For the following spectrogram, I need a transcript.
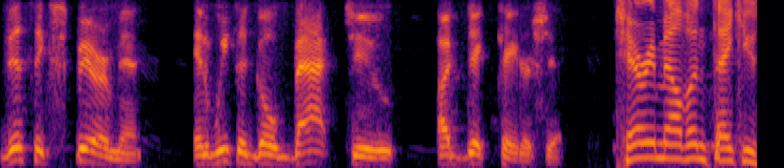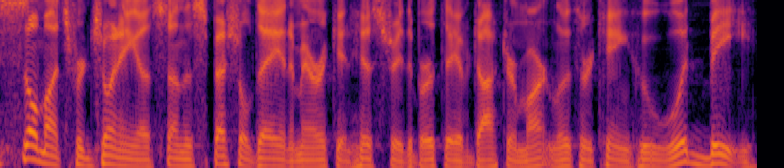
this experiment and we could go back to a dictatorship. Terry Melvin, thank you so much for joining us on this special day in American history, the birthday of Dr. Martin Luther King, who would be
